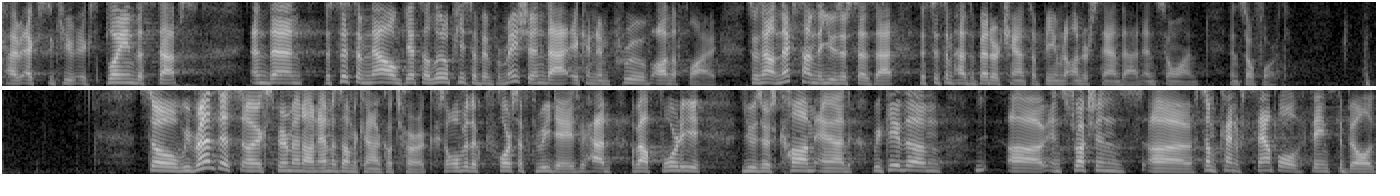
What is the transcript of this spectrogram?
kind of execute, explain the steps, and then the system now gets a little piece of information that it can improve on the fly. So now next time the user says that, the system has a better chance of being able to understand that, and so on and so forth. So we ran this uh, experiment on Amazon Mechanical Turk. So over the course of three days, we had about 40 users come and we gave them uh, instructions, uh, some kind of sample things to build,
